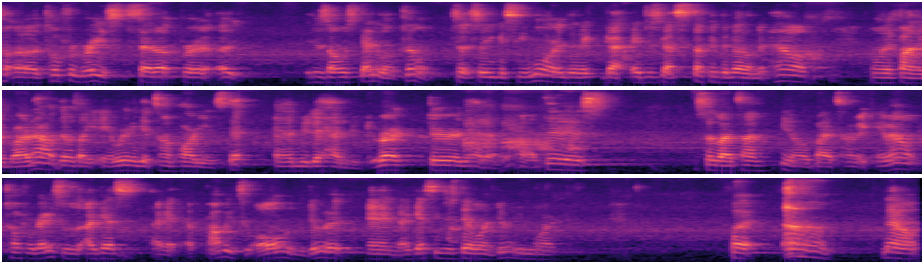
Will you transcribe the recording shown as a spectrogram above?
T- uh, Topher Grace set up for uh, his own standalone film, so, so you can see more. And then it got it just got stuck in development hell. When they finally brought it out, they was like, "Hey, we're gonna get Tom Hardy instead." And they had a new director, they had a, all this. So by the time you know, by the time it came out, Topher Grace was, I guess, I probably too old to do it, and I guess he just didn't want to do it anymore. But now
